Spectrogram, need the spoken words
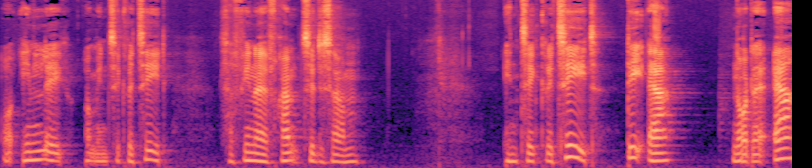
og indlæg om integritet, så finder jeg frem til det samme. Integritet, det er, når der er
